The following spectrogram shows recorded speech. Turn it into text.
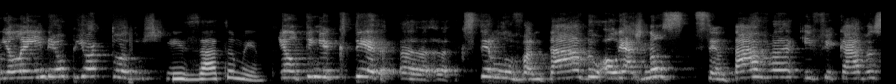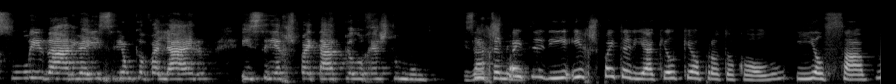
ele ainda é o pior de todos. Exatamente. Ele tinha que ter, uh, que se ter levantado, aliás, não se sentava e ficava solidário, aí seria um cavalheiro e seria respeitado pelo resto do mundo. Exatamente. E respeitaria, e respeitaria aquele que é o protocolo e ele sabe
